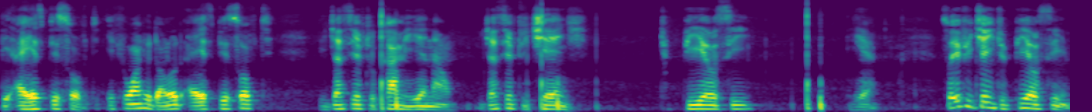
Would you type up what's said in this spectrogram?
the ISP soft. If you want to download ISP soft you just have to come here now. You just have to change to plc here. So if you change to plc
